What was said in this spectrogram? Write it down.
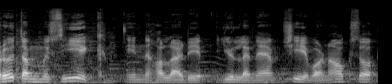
Förutom musik innehåller de gyllene skivorna också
